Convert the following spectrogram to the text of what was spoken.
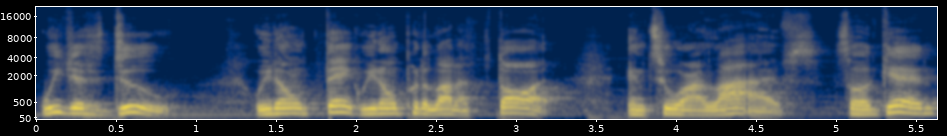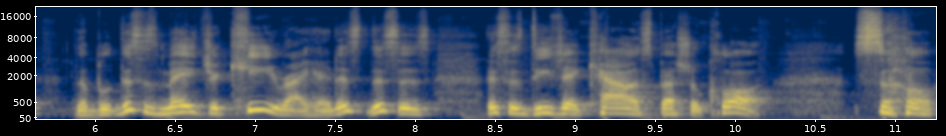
We just do. We don't think. We don't put a lot of thought into our lives. So again, the this is major key right here. This this is this is DJ Khaled's special cloth. So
